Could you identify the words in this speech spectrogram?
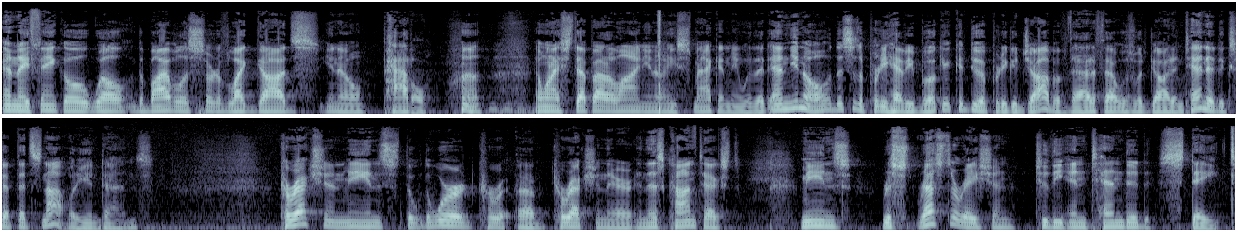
and they think, oh, well, the Bible is sort of like God's, you know, paddle. and when I step out of line, you know, he's smacking me with it. And, you know, this is a pretty heavy book. It could do a pretty good job of that if that was what God intended, except that's not what he intends. Correction means, the, the word cor- uh, correction there in this context means res- restoration to the intended state.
